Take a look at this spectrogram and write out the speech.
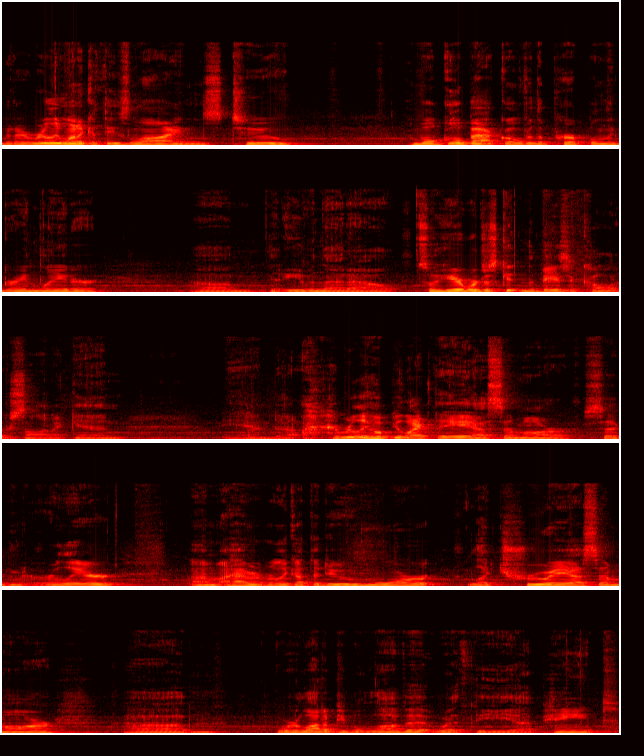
But I really want to get these lines too. And we'll go back over the purple and the green later um, and even that out. So here we're just getting the basic color Sonic in. And uh, I really hope you liked the ASMR segment earlier. Um, I haven't really got to do more like true ASMR um, where a lot of people love it with the uh, paint.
